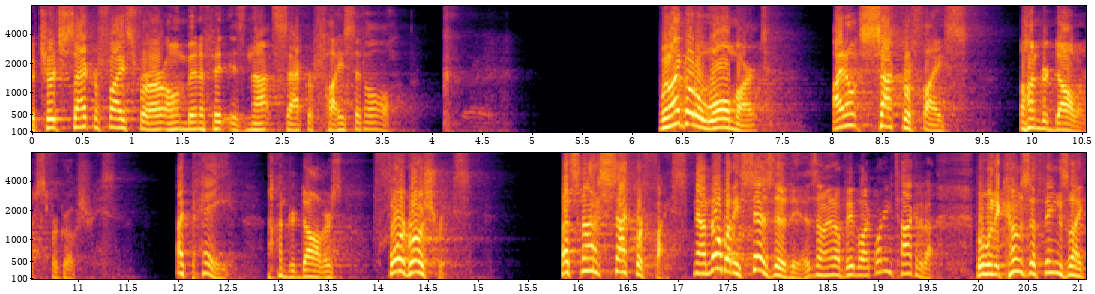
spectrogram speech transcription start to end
But church sacrifice for our own benefit is not sacrifice at all. when I go to Walmart, I don't sacrifice $100 for groceries. I pay $100 for groceries. That's not a sacrifice. Now, nobody says that it is, and I know people are like, what are you talking about? But when it comes to things like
